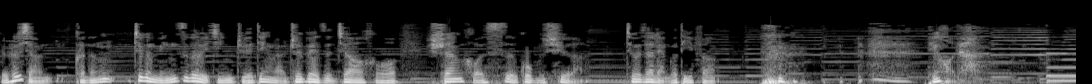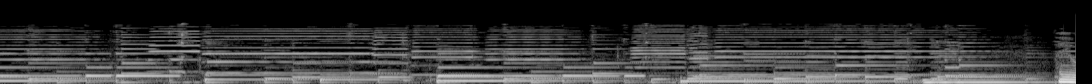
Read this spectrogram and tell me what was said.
有时候想，可能这个名字都已经决定了，这辈子就要和山和寺过不去了，就在两个地方，挺好的。还有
